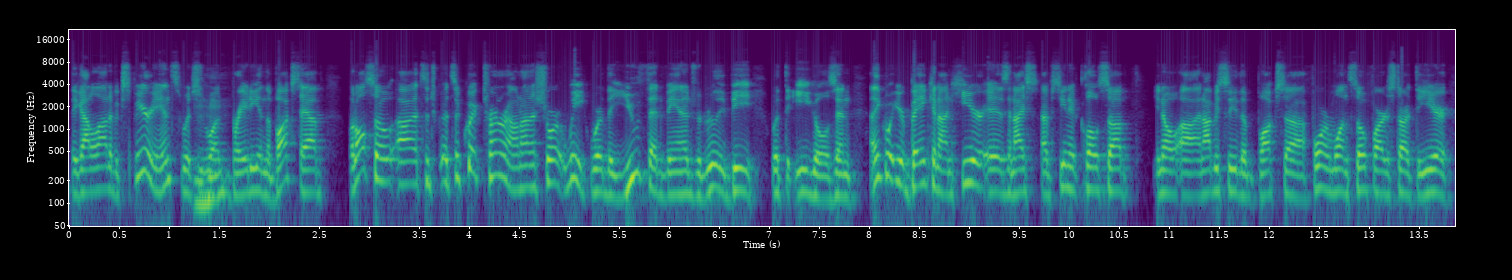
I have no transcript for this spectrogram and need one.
they got a lot of experience, which is mm-hmm. what Brady and the Bucks have. But also, uh, it's, a, it's a quick turnaround on a short week where the youth advantage would really be with the Eagles. And I think what you're banking on here is, and I, have seen it close up, you know, uh, and obviously the Bucks uh, four and one so far to start the year,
